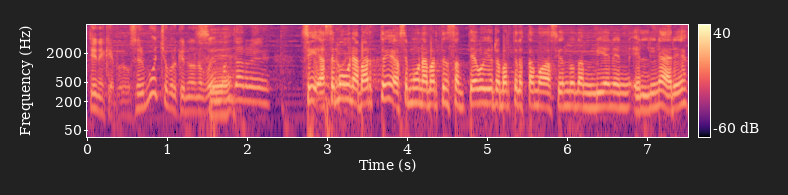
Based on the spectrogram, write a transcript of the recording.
tiene que producir mucho porque no nos podemos. Eh, sí, hacemos una parte, hacemos una parte en Santiago y otra parte la estamos haciendo también en Linares.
